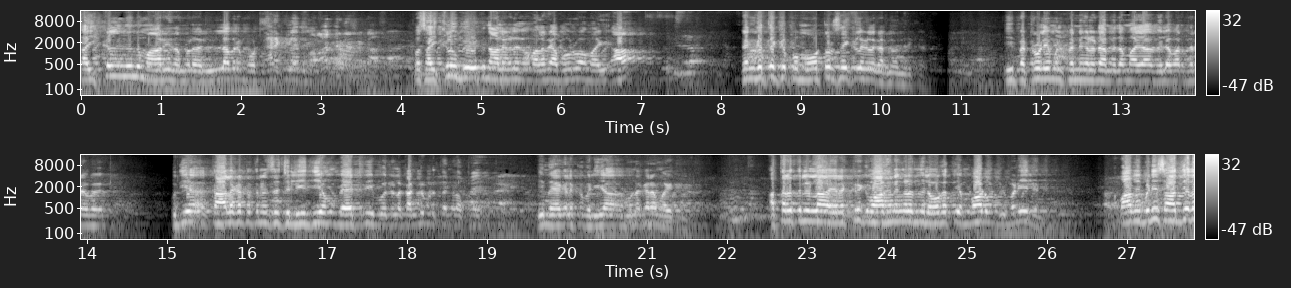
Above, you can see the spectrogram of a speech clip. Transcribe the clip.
സൈക്കിളിൽ നിന്ന് മാറി നമ്മൾ എല്ലാവരും മോട്ടോർ സൈക്കിളിലേക്ക് ഇപ്പൊ സൈക്കിൾ ഉപയോഗിക്കുന്ന ആളുകൾ വളരെ അപൂർവമായി ആ രംഗത്തേക്ക് ഇപ്പോൾ മോട്ടോർ സൈക്കിളുകൾ കടന്നു വന്നിരിക്കുകയാണ്. ഈ പെട്രോളിയം ഉൽപ്പന്നങ്ങളുടെ അമിതമായ വിലവർദ്ധനവ് പുതിയ കാലഘട്ടത്തിനനുസരിച്ച് ലീതിയം ബാറ്ററി പോലുള്ള കണ്ടുപിടുത്തങ്ങളൊക്കെ ഈ മേഖലക്ക് വലിയ ഗുണകരമായിട്ടുണ്ട്. അത്തരത്തിലുള്ള ഇലക്ട്രിക് വാഹനങ്ങൾ ഇന്ന് ലോകത്ത് എമ്പാടും വിപണിയിലുണ്ട്. അപ്പൊ ആ വിപണി സാധ്യത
